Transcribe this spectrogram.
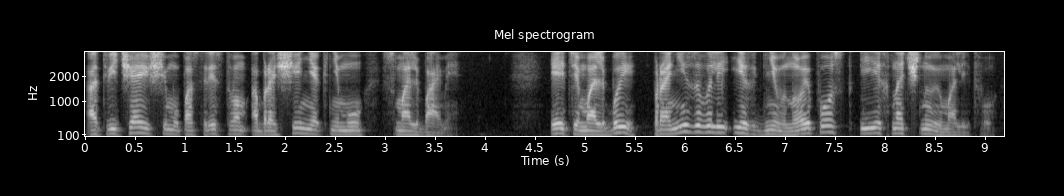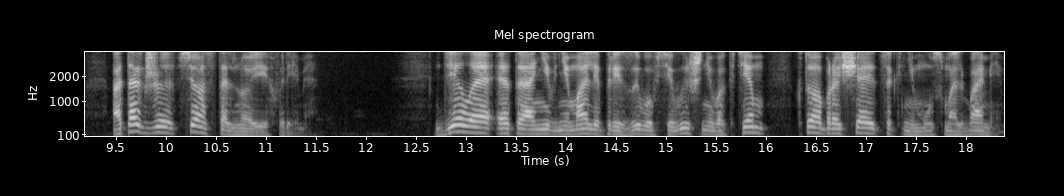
отвечающему посредством обращения к нему с мольбами – эти мольбы пронизывали их дневной пост и их ночную молитву, а также все остальное их время. Делая это, они внимали призыву Всевышнего к тем, кто обращается к Нему с мольбами.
